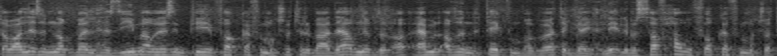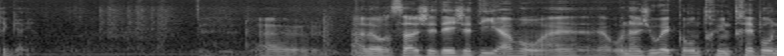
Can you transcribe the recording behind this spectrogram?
طبعا لازم نقبل الهزيمه ولازم نبتدي نفكر في الماتشات اللي بعدها ونفضل اعمل افضل نتائج في المباريات الجايه نقلب الصفحه ونفكر في الماتشات الجايه Euh, alors ça, j'ai déjà dit avant. hein. On a joué contre une très bonne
